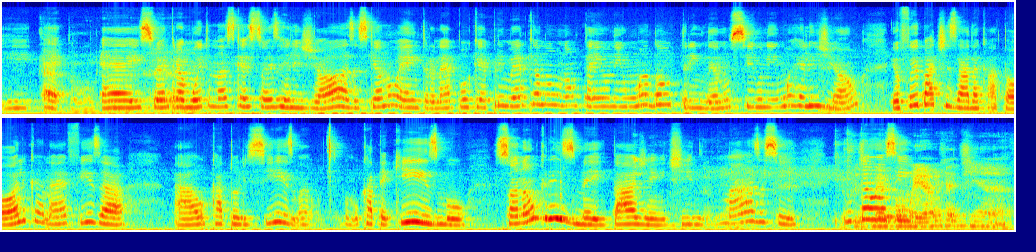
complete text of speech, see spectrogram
E é, católico. É, isso entra muito nas questões religiosas que eu não entro, né? Porque primeiro que eu não, não tenho nenhuma doutrina, eu não sigo nenhuma religião. Eu fui batizada católica, né? Fiz a, a- o catolicismo, o catequismo, só não crismei, tá, gente? Mas assim, Eu então assim, comunhão já tinha.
